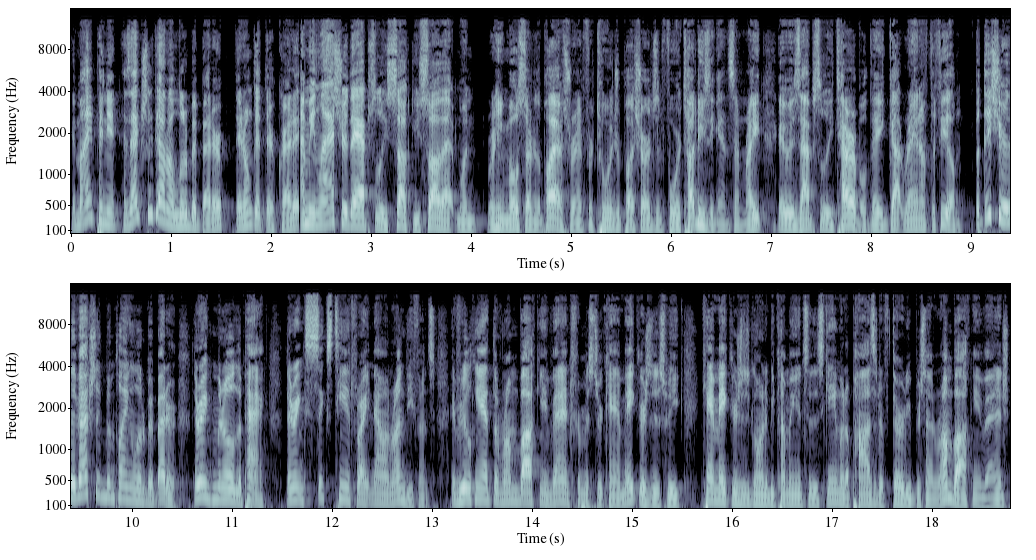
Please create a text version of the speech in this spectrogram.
in my opinion, has actually gotten a little bit better. They don't get their credit. I mean, last year they absolutely sucked. You saw that when Raheem Mostert in the playoffs ran for 200 plus yards and four tutties against them, right? It was absolutely terrible. They got ran off the field. But this year they've actually been playing a little bit better. They're ranked middle of the pack. They're ranked 16th right now in run defense. If you're looking at the run blocking advantage for Mr. Cam Akers this week, Cam Akers is going to be coming into this game with a positive 30% run blocking advantage,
